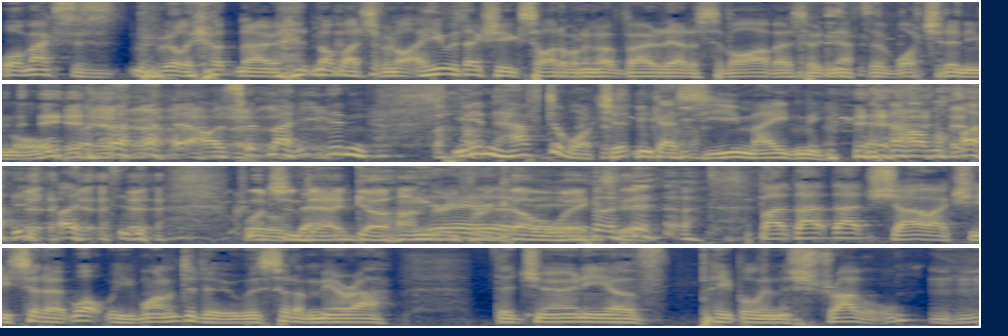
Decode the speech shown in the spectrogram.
Well, Max has really got no not much of an. eye. He was actually excited when I got voted out of Survivor, so he didn't have to watch it anymore. I said, mate, you didn't you didn't have to watch it. And he goes, you made me. I'm like, I did- Watching Dad go hungry for a Yeah, couple of yeah, weeks. Yeah. but that, that show actually sort of what we wanted to do was sort of mirror the journey of people in the struggle mm-hmm.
